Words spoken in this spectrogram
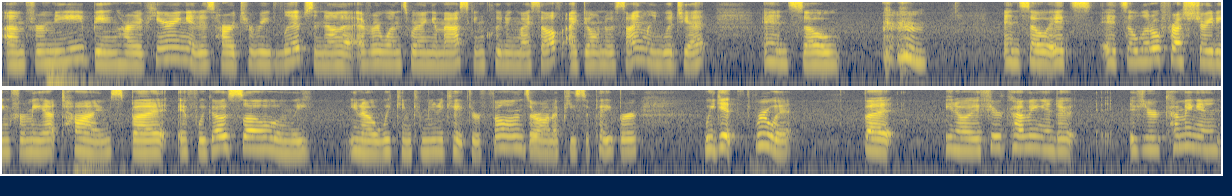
Um, for me, being hard of hearing, it is hard to read lips, and now that everyone's wearing a mask, including myself, I don't know sign language yet, and so. and so it's it's a little frustrating for me at times but if we go slow and we you know we can communicate through phones or on a piece of paper we get through it but you know if you're coming into if you're coming in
